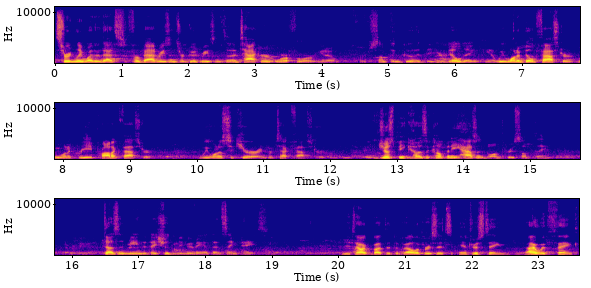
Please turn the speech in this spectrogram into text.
certainly whether that's for bad reasons or good reasons, an attacker or for you know for something good that you're building. You know, we want to build faster. We want to create product faster. We want to secure and protect faster. Just because a company hasn't gone through something doesn't mean that they shouldn't be moving at that same pace. You talk about the developers. It's interesting. I would think,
